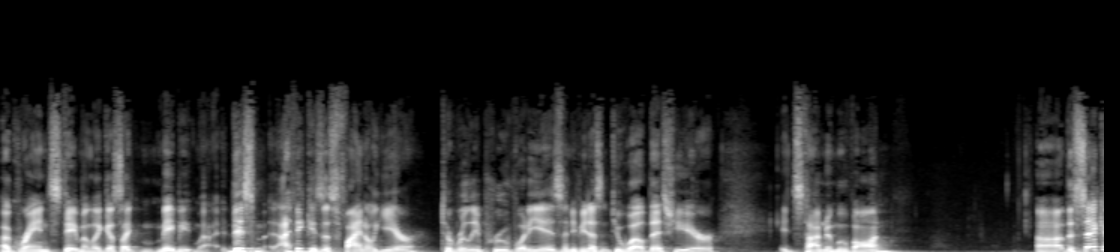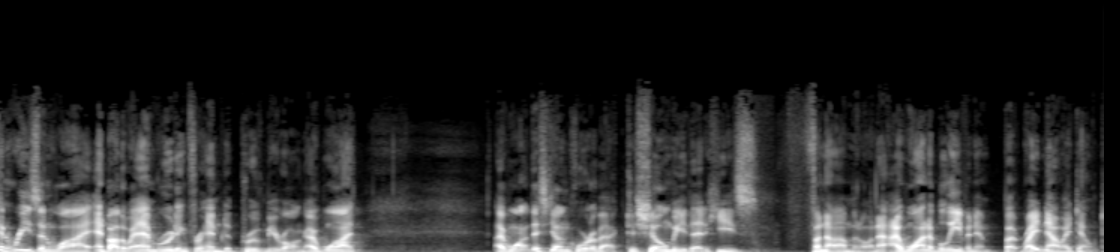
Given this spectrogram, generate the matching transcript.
a grand statement like this. Like maybe this, I think, is his final year to really prove what he is. And if he doesn't do well this year, it's time to move on. Uh, the second reason why, and by the way, I'm rooting for him to prove me wrong. I want, I want this young quarterback to show me that he's phenomenal, and I, I want to believe in him. But right now, I don't.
